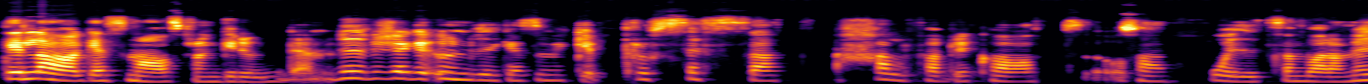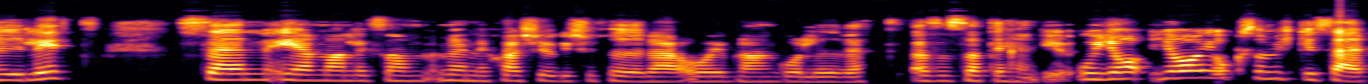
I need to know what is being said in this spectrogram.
det lagas mat från grunden. Vi försöker undvika så mycket processat halvfabrikat och sån skit som bara möjligt. Sen är man liksom människa 2024 och ibland går livet, alltså så att det händer ju. Och jag, jag är också mycket så här,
